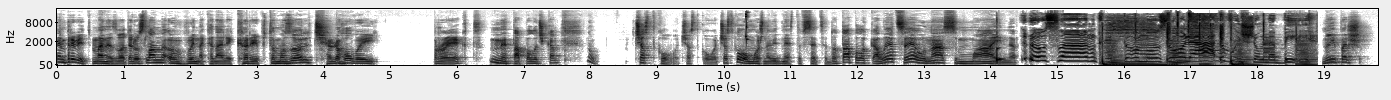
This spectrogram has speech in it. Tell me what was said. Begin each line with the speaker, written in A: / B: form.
A: Всім привіт! Мене звати Руслан. Ви на каналі Криптомозоль. Черговий проект, не тапалочка. Ну, частково, частково, частково можна віднести все це до тапалок, але це у нас майнер.
B: Руслан криптомозоля вийшов на бій.
A: Ну і перш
